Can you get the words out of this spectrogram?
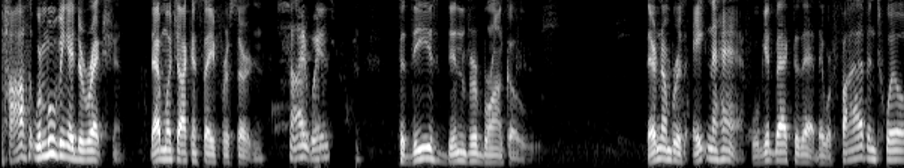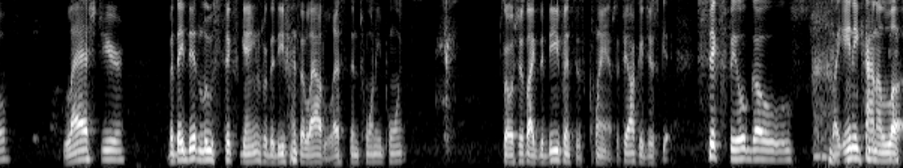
possible. We're moving a direction. That much I can say for certain. Sideways. To these Denver Broncos, Their number is eight and a half. We'll get back to that. They were five and twelve last year, but they did lose six games where the defense allowed less than twenty points. So it's just like the defense is clamps. If y'all could just get six field goals, like any kind of luck,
